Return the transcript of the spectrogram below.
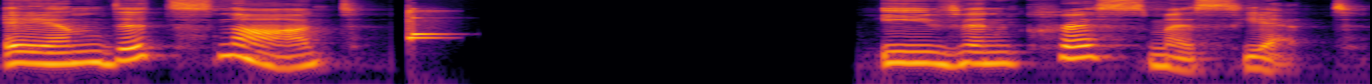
And it's not even Christmas yet.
